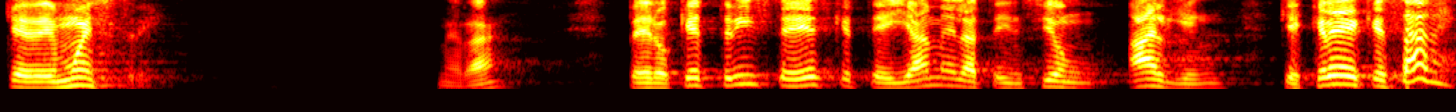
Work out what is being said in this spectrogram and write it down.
Que demuestre. ¿Verdad? Pero qué triste es que te llame la atención alguien que cree que sabe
